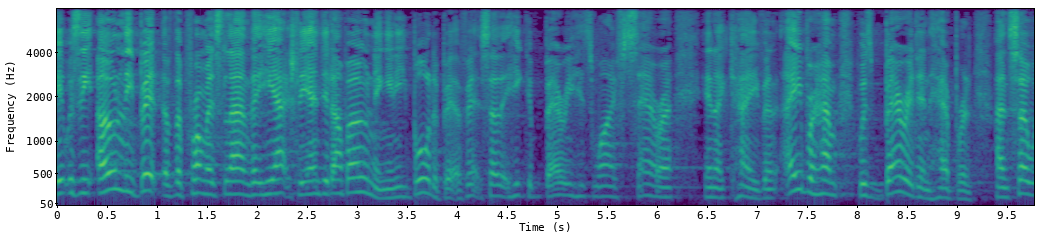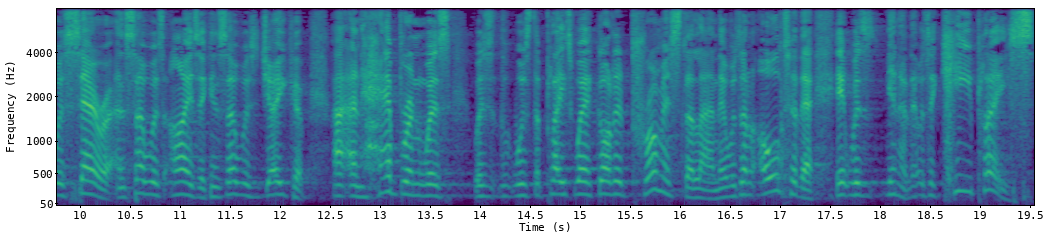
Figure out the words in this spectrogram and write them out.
It was the only bit of the promised land that he actually ended up owning, and he bought a bit of it so that he could bury his wife Sarah in a cave. And Abraham was buried in Hebron, and so was Sarah, and so was Isaac, and so was Jacob. Uh, and Hebron was, was, was the place where God had promised the land. There was an altar there. It was, you know, there was a key place.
